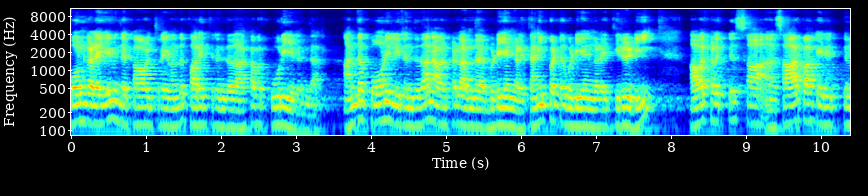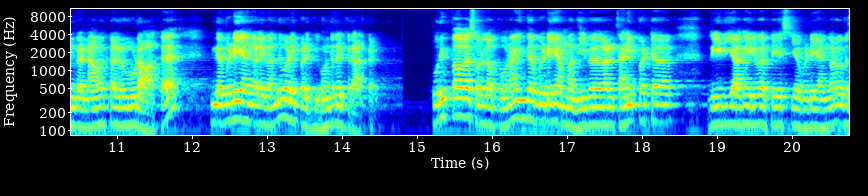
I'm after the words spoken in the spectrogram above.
போன்களையும் இந்த காவல்துறை வந்து பறித்திருந்ததாக அவர் கூறியிருந்தார். அந்த போனில் இருந்து தான் அவர்கள் அந்த விடயங்களை தனிப்பட்ட விடயங்களை திருடி அவர்களுக்கு சா சார்பாக இருக்கின்ற நபர்களூடாக இந்த விடயங்களை வந்து வெளிப்படுத்தி கொண்டிருக்கிறார்கள். குறிப்பாக சொல்லப்போனால் இந்த விடயம் வந்து இவர்கள் தனிப்பட்ட ரீதியாக இருவர் பேசிய விடயங்கள் ஒரு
